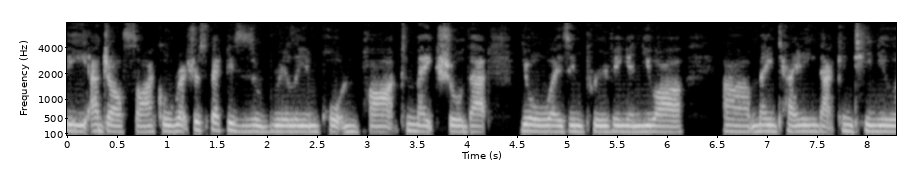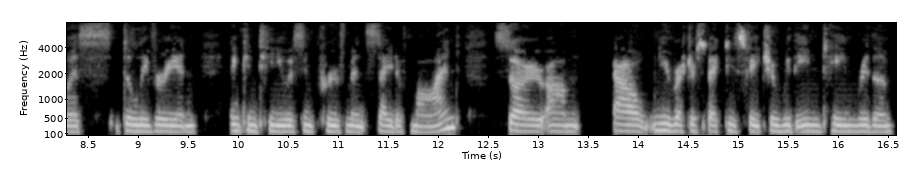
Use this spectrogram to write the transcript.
the agile cycle, retrospectives is a really important part to make sure that you're always improving and you are uh, maintaining that continuous delivery and, and continuous improvement state of mind. So, um, our new retrospectives feature within Team Rhythm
